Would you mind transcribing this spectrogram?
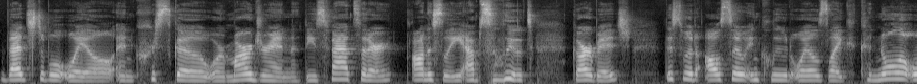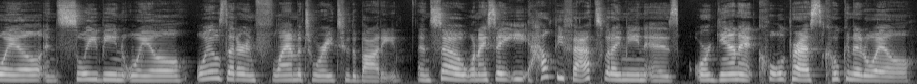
vegetable oil and Crisco or margarine, these fats that are honestly absolute garbage. This would also include oils like canola oil and soybean oil, oils that are inflammatory to the body. And so, when I say eat healthy fats, what I mean is organic cold pressed coconut oil,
